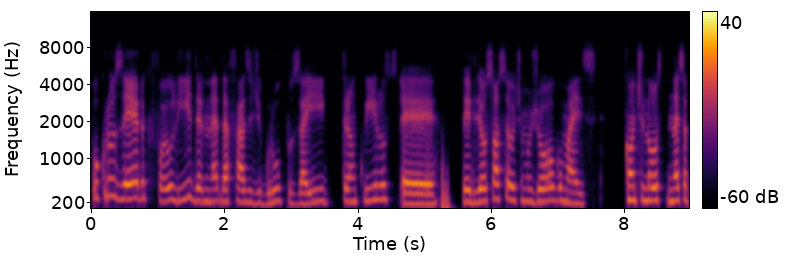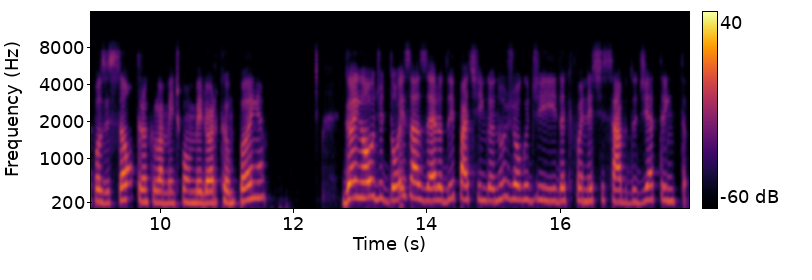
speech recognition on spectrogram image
O Cruzeiro, que foi o líder né, da fase de grupos, aí tranquilos, é, perdeu só seu último jogo, mas continuou nessa posição tranquilamente como melhor campanha. Ganhou de 2 a 0 do Ipatinga no jogo de ida, que foi neste sábado, dia 30.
